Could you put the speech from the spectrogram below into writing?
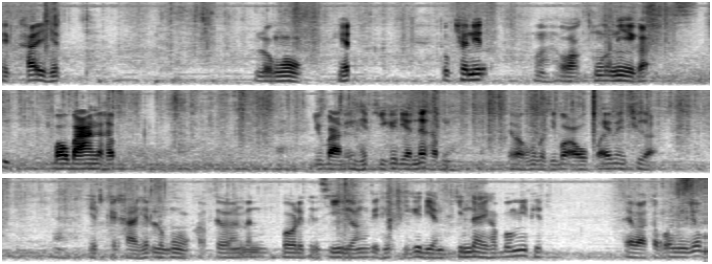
เห็ดไข่เห็ด โลโงกเห็ด ทุกชนิด ออกงวดนี้ก็เบาบางแล้วครับ อยู่บ้านอื่นเห็ดขี้กระเดียนได้ครับนี่แต่ว่าผมก็สิบ่เอาไปไม่เชื่อเห็ดคล้ายๆเห็ดโลโงกครับ แต่ว่ามันบ่ได้เป็นสีเหลืองเป็นเห็ดขี้กระเดียนกินได้ครับบ่มีผิด แต่ว่าก็บ่นิยม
